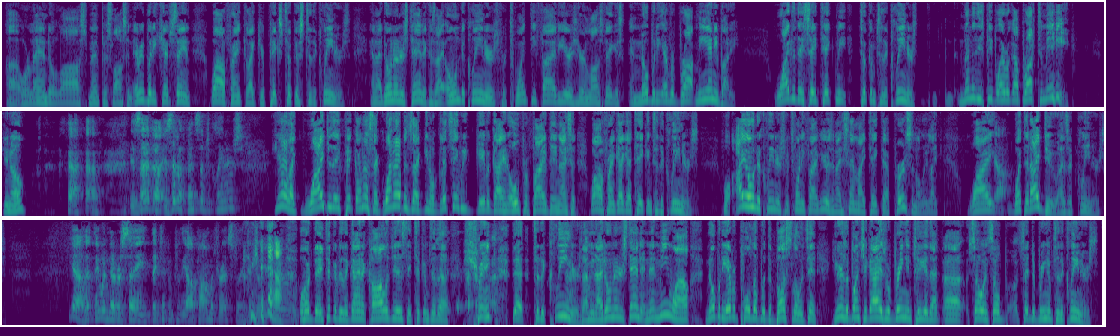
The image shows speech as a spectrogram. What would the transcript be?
Uh, Orlando lost, Memphis lost, and everybody kept saying, "Wow, Frank, like your picks took us to the cleaners." And I don't understand it because I owned the cleaners for 25 years here in Las Vegas, and nobody ever brought me anybody. Why do they say take me took them to the cleaners? None of these people ever got brought to me. You know? is that uh, is that offensive to cleaners? Yeah, like why do they pick on us? Like what happens? Like you know, let's say we gave a guy an O for 5 day, and I said, "Wow, Frank, I got taken to the cleaners." Well, I owned the cleaners for 25 years, and I semi take that personally. Like, why? Yeah. What did I do as a cleaners? Yeah, they would never say they took him to the optometrist, or they took him yeah. to, or they took him to the gynecologist, they took him to the shrink, the, to the cleaners. I mean, I don't understand it. And then meanwhile, nobody ever pulled up with the busload and said, "Here's a bunch of guys we're bringing to you that so and so said to bring them to the cleaners."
